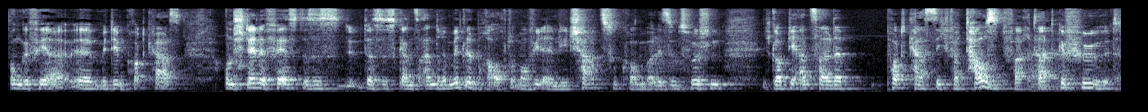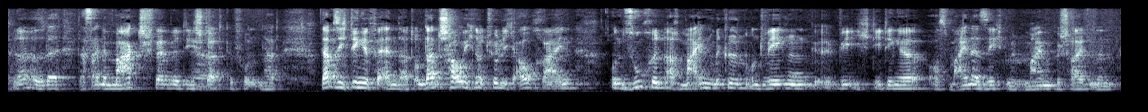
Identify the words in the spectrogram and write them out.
ungefähr äh, mit dem Podcast und stelle fest, dass es, dass es ganz andere Mittel braucht, um auch wieder in die Charts zu kommen, weil es inzwischen, ich glaube, die Anzahl der Podcasts sich vertausendfacht hat, gefühlt. Ne? Also da, das ist eine Marktschwemme, die stattgefunden hat. Da haben sich Dinge verändert. Und dann schaue ich natürlich auch rein und suche nach meinen Mitteln und Wegen, äh, wie ich die Dinge aus meiner Sicht mit meinem bescheidenen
